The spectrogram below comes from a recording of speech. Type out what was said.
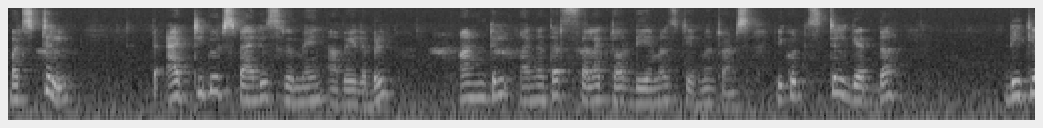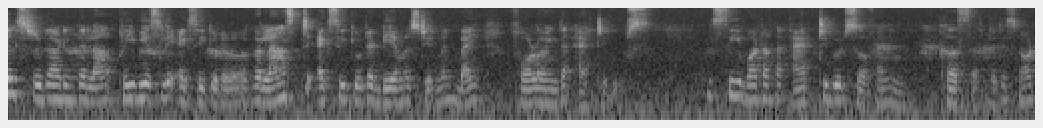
But still the attributes values remain available until another select or DML statement runs. We could still get the details regarding the previously executed or the last executed DML statement by following the attributes see what are the attributes of an cursor. That is not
